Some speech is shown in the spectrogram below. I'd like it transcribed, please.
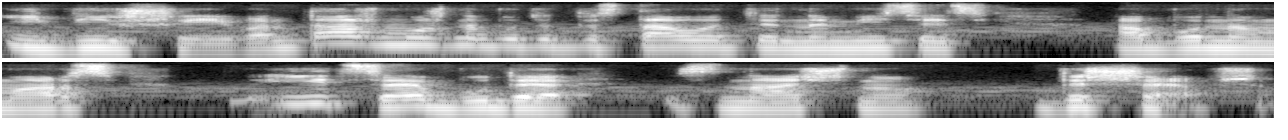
і більший вантаж можна буде доставити на місяць або на Марс, і це буде значно дешевше.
